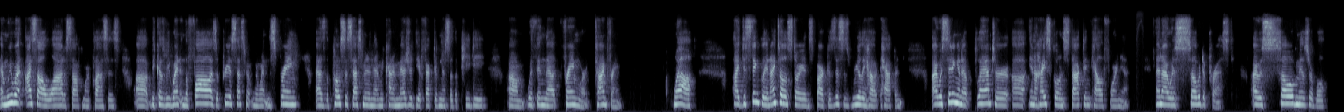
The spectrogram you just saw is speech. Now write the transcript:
And we went, I saw a lot of sophomore classes uh, because we went in the fall as a pre assessment, we went in the spring as the post assessment, and then we kind of measured the effectiveness of the PD um, within that framework, time frame. Well, I distinctly, and I tell a story in Spark because this is really how it happened. I was sitting in a planter uh, in a high school in Stockton, California, and I was so depressed. I was so miserable.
